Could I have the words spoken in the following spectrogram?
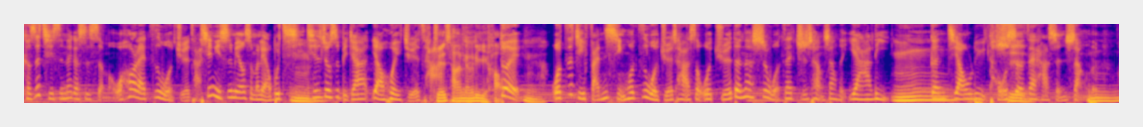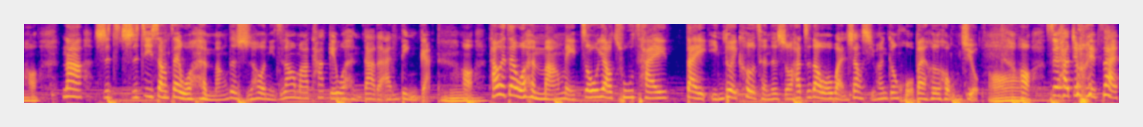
可是其实那个是什么？我后来自我觉察，心理师没有什么了不起，嗯、其实就是比较要会觉察，觉察能力好。对，嗯、我自己反省或自我觉察的时候，我觉得那是我在职场上的压力，嗯，跟焦虑投射在他身上了。嗯、好，那实实际上在我很忙的时候，你知道吗？他给我很大的安定感。嗯、好，他会在我很忙，每周要出差。带营队课程的时候，他知道我晚上喜欢跟伙伴喝红酒，哦，好，所以他就会在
